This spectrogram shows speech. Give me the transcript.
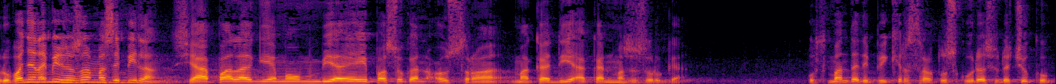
Rupanya Nabi SAW masih bilang, siapa lagi yang mau membiayai pasukan Usra, maka dia akan masuk surga. Uthman tadi pikir 100 kuda sudah cukup.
